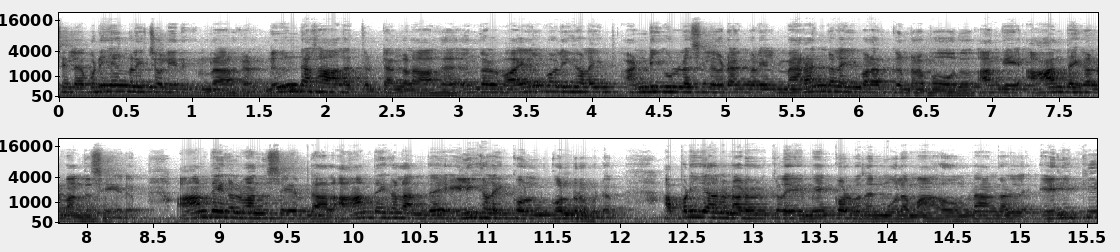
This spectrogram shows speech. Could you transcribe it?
சில விடயங்களை சொல்லியிருக்கின்றார்கள். நீண்ட கால திட்டங்களாக எங்கள் வயல்வெளிகளை அண்டியுள்ள சில இடங்களில் மரங்களை வளர்க்கின்ற போது அங்கே ஆந்தைகள் வந்து சேரும். ஆந்தைகள் வந்து சேர்ந்தால் ஆந்தைகள் அந்த எலிகளை கொன் கொன்றுவிடும். அப்படியான நடவடிக்கைகளை மேற்கொள்வதன் மூலமாகவும் நாங்கள் எலிக்கு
